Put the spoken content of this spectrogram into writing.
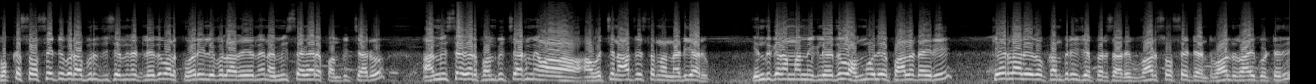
ఒక్క సొసైటీ కూడా అభివృద్ధి చెందినట్లేదు. వాళ్ళ కోరీలు ఇవ్వలేదని అమిత్ షా గారే పంపించారు. అమిత్ షా గారు పంపించారు. మేము వచ్చిన ఆఫీసర్ నన్ను అడిగారు. ఎందుకనమ్మా మీకు లేదు? అమూల్య పాల డైరీ. కేరళలో ఏదో కంపెనీ చెప్పారు సార్. వాళ్ళ సొసైటీ అంటే. వాళ్ళు రాయి కొట్టేది.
